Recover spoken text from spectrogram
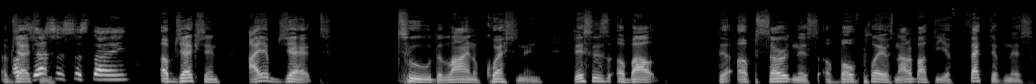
objection, objection sustained. Objection. I object to the line of questioning. This is about the absurdness of both players, not about the effectiveness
